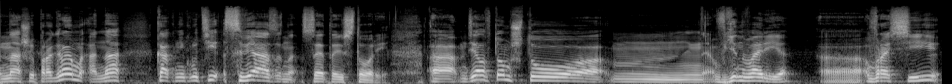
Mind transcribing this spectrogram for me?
нашей программы, она, как ни крути, связана с этой историей. А, дело в том, что в январе Э, в России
